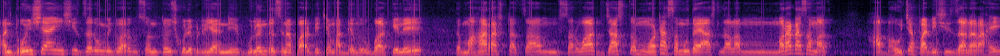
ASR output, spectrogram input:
आणि दोनशे ऐंशी जर उमेदवार संतोष कोल्हे पाटील यांनी बुलंद सेना पार्टीच्या माध्यमातून उभा केले तर महाराष्ट्राचा सर्वात जास्त मोठा समुदाय असलेला मराठा समाज हा भाऊच्या पाठीशी जाणार आहे.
